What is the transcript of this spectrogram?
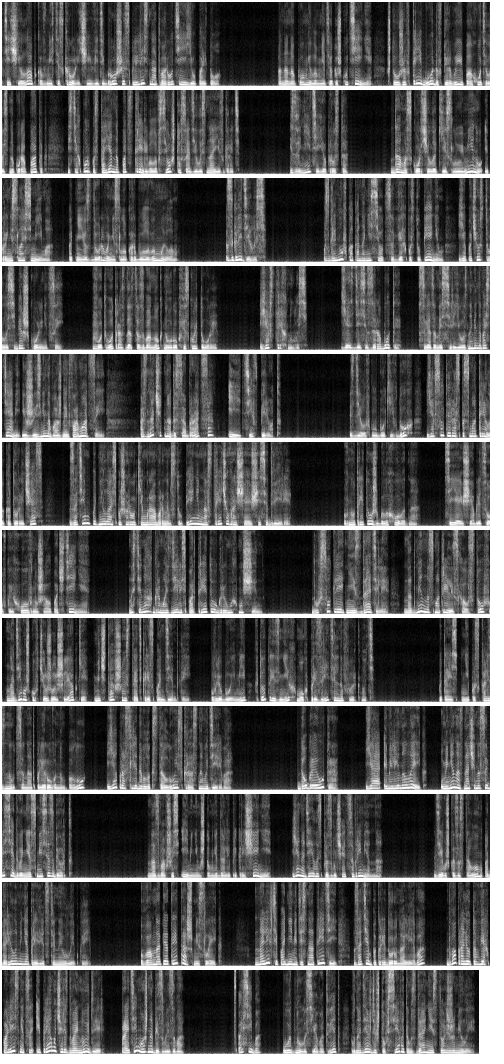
Птичья лапка вместе с кроличьей в виде броши сплелись на отвороте ее пальто. Она напомнила мне тетушку Тени, что уже в три года впервые поохотилась на куропаток и с тех пор постоянно подстреливала все, что садилось на изгородь. «Извините, я просто...» Дама скорчила кислую мину и пронеслась мимо. От нее здорово несло карболовым мылом. Загляделась. Взглянув, как она несется вверх по ступеням, я почувствовала себя школьницей. Вот-вот раздастся звонок на урок физкультуры. Я встряхнулась. Я здесь из-за работы, связанной с серьезными новостями и жизненно важной информацией. А значит, надо собраться и идти вперед. Сделав глубокий вдох, я в сотый раз посмотрела, который час, затем поднялась по широким мраморным ступеням навстречу вращающейся двери. Внутри тоже было холодно. Сияющий облицовкой холл внушал почтение. На стенах громоздились портреты угрюмых мужчин — Двухсотлетние издатели надменно смотрели с холстов на девушку в чужой шляпке, мечтавшую стать корреспонденткой. В любой миг кто-то из них мог презрительно фыркнуть. Пытаясь не поскользнуться на отполированном полу, я проследовала к столу из красного дерева. «Доброе утро! Я Эмилина Лейк. У меня назначено собеседование с миссис Бёрд». Назвавшись именем, что мне дали при крещении, я надеялась прозвучать современно. Девушка за столом одарила меня приветственной улыбкой. «Вам на пятый этаж, мисс Лейк. На лифте подниметесь на третий, затем по коридору налево, два пролета вверх по лестнице и прямо через двойную дверь. Пройти можно без вызова». «Спасибо», — улыбнулась я в ответ, в надежде, что все в этом здании столь же милы.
